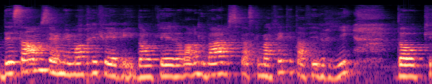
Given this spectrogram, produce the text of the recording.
Décembre, c'est un de mes mois préférés. Donc j'adore l'hiver, c'est parce que ma fête est en février. Donc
